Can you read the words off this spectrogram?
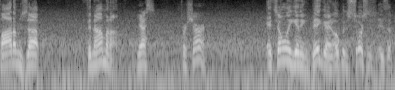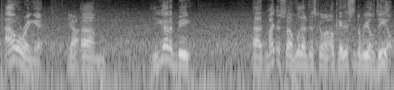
bottoms up phenomenon. Yes, for sure. It's only getting bigger and open source is, is empowering it. Yeah. Um, you got to be, at Microsoft looking at this going, okay, this is the real deal.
